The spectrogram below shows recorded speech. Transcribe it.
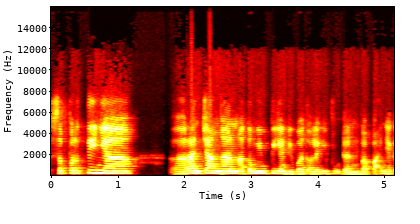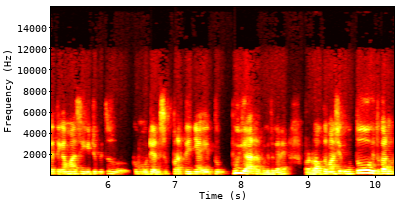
sepertinya rancangan atau mimpi yang dibuat oleh ibu dan bapaknya ketika masih hidup itu kemudian sepertinya itu buyar begitu kan ya. Pada waktu masih utuh itu kan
